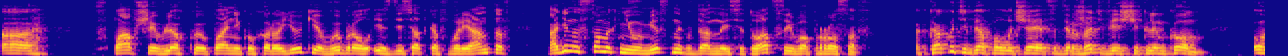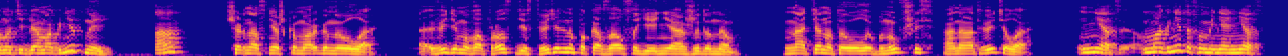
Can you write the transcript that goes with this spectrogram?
а...» Впавший в легкую панику Харуюки выбрал из десятков вариантов один из самых неуместных в данной ситуации вопросов. «Как у тебя получается держать вещи клинком? Он у тебя магнитный? А?» Черноснежка моргнула. Видимо, вопрос действительно показался ей неожиданным. Натянуто улыбнувшись, она ответила. «Нет, магнитов у меня нет.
